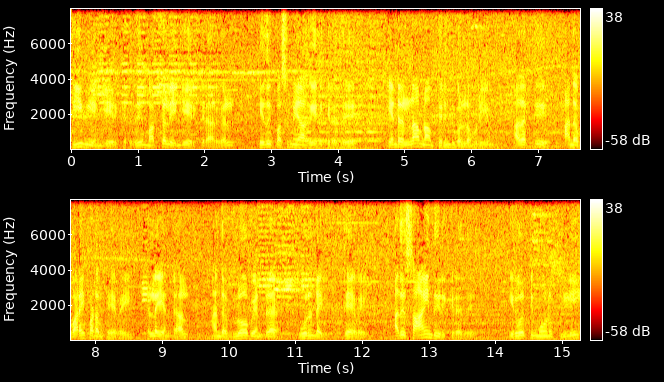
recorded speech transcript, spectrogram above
தீவு எங்கே இருக்கிறது மக்கள் எங்கே இருக்கிறார்கள் எது பசுமையாக இருக்கிறது என்றெல்லாம் நாம் தெரிந்து கொள்ள முடியும். அதற்கு அந்த வரைபடம் தேவை. இல்லை என்றால் அந்த குளோப் என்ற உருண்டை தேவை. அது சாய்ந்து இருக்கிறது. இருபத்தி மூணு புள்ளி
